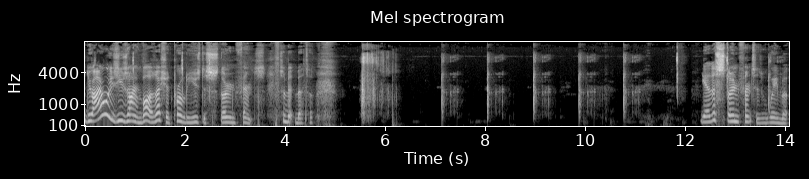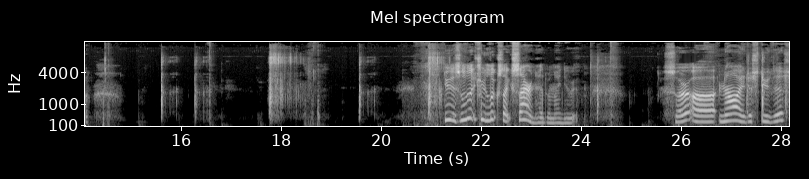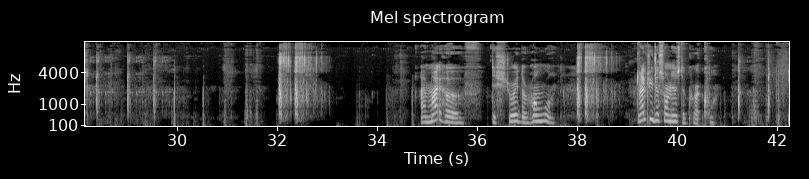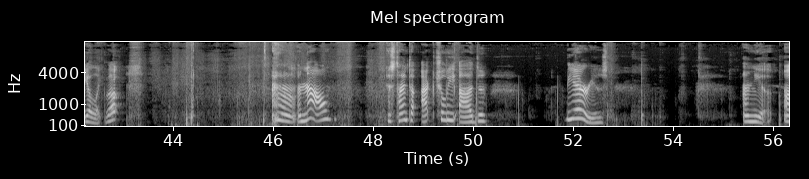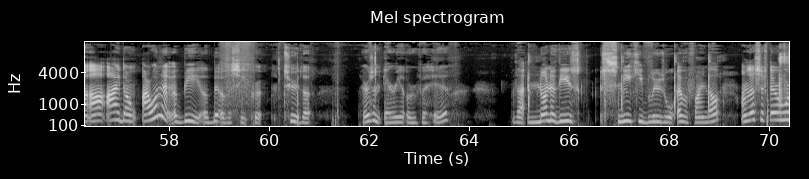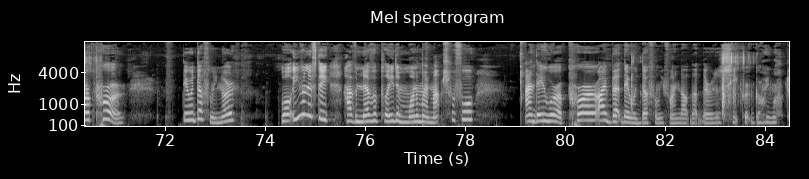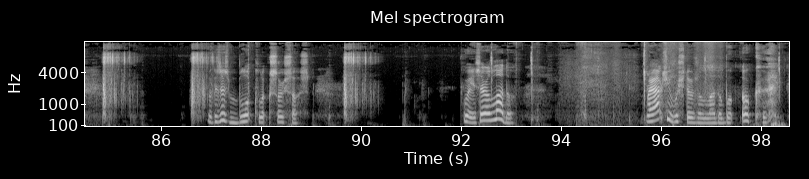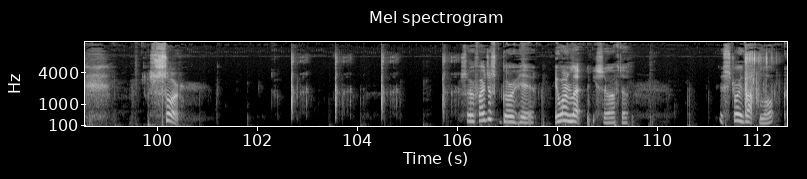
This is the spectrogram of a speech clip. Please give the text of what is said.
Dude, I always use iron bars. I should probably use the stone fence. It's a bit better. Yeah, this stone fence is way better. Dude, this literally looks like Siren Head when I do it. So, uh, now I just do this. I might have destroyed the wrong one. Actually, this one is the correct one. Yeah, like that. and now, it's time to actually add the areas. And yeah, uh, I don't, I want it to be a bit of a secret too that there's an area over here that none of these sneaky blues will ever find out. Unless if they were a pro. They would definitely know. Well, even if they have never played in one of my maps before, and they were a pro, I bet they would definitely find out that there is a secret going on. Because this block looks so sus. Wait, is there a ladder? I actually wish there was a ladder, but okay. So. So if I just go here, it won't let me, so I have to destroy that block.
